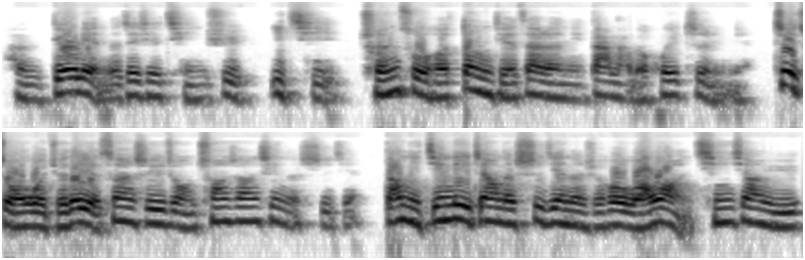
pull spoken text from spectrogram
很丢脸的这些情绪一起存储和冻结在了你大脑的灰质里面。这种我觉得也算是一种创伤性的事件。当你经历这样的事件的时候，往往倾向于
